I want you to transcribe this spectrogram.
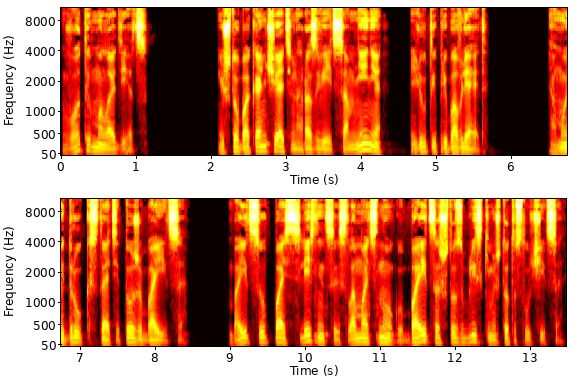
Вот и молодец. И чтобы окончательно развеять сомнения, Лютый прибавляет. А мой друг, кстати, тоже боится. Боится упасть с лестницы и сломать ногу, боится, что с близкими что-то случится.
